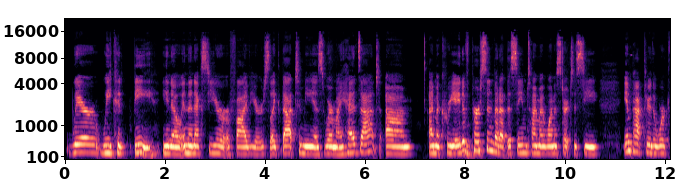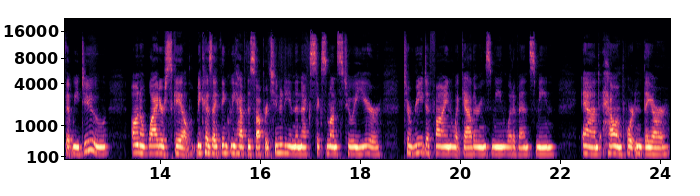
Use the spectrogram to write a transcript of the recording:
where we could be, you know, in the next year or five years. Like that to me is where my head's at. Um, I'm a creative mm-hmm. person, but at the same time, I want to start to see impact through the work that we do on a wider scale because I think we have this opportunity in the next six months to a year to redefine what gatherings mean, what events mean, and how important they are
